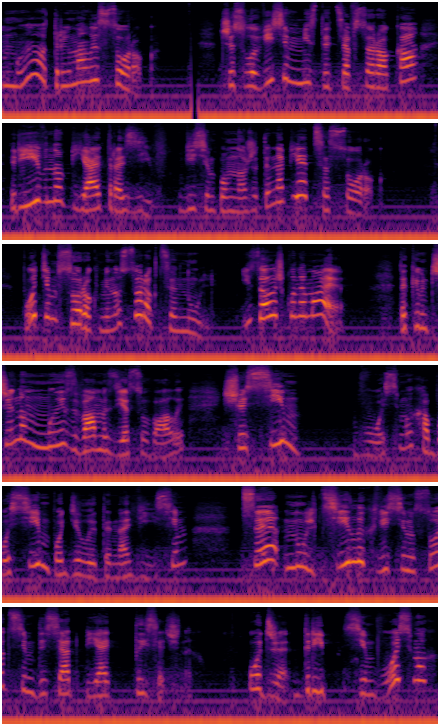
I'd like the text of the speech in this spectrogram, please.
Ми отримали 40. Число 8 міститься в 40 рівно 5 разів. 8 помножити на 5 це 40. Потім 40 мінус 40 це 0. І залишку немає. Таким чином, ми з вами з'ясували, що 7 восьмих або 7 поділити на 8 це 0,875 тисячних. Отже, дріб 7 восьмих,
